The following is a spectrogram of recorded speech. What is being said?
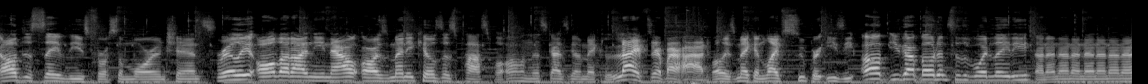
I'll just save these for some more enchants. Really, all that I need now are as many kills as possible. Oh, and this guy's gonna make life super hard. Well, he's making life super easy. Oh, you got bowed into the void, lady. Na na na na na na na.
